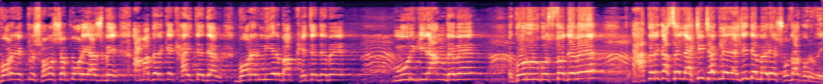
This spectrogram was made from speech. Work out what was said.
বরের একটু সমস্যা পরে আসবে। আমাদেরকে খাইতে দেন। বরের মেয়ের বাপ খেতে দেবে, মুরগি রান দেবে, গরুর গোস্ত দেবে। হাতের কাছে লাঠি থাকলে দিয়ে মেরে সোজা করবে।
